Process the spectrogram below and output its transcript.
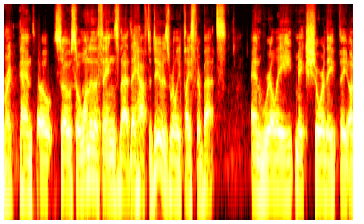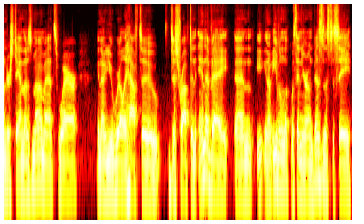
Right. Yeah. And so so so one of the things that they have to do is really place their bets and really make sure they they understand those moments where you know you really have to disrupt and innovate and you know even look within your own business to see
